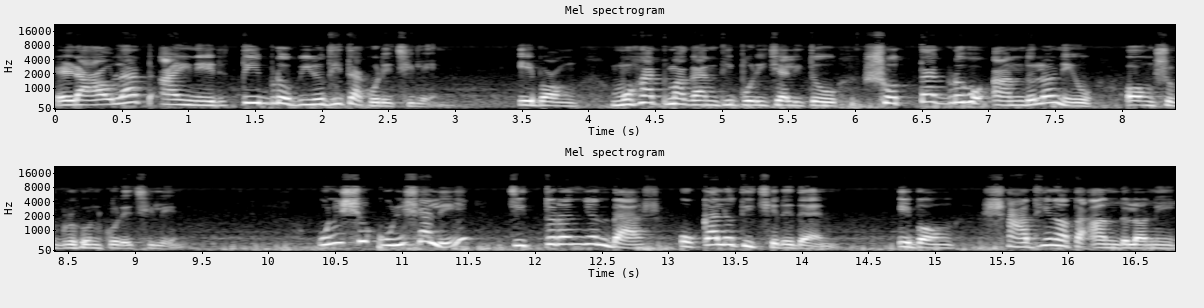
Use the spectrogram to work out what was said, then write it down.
রাওলাট আইনের তীব্র বিরোধিতা করেছিলেন এবং মহাত্মা গান্ধী পরিচালিত সত্যাগ্রহ আন্দোলনেও অংশগ্রহণ করেছিলেন। উনিশশো কুড়ি সালে চিত্তরঞ্জন দাস ওকালতি ছেড়ে দেন। এবং স্বাধীনতা আন্দোলনে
